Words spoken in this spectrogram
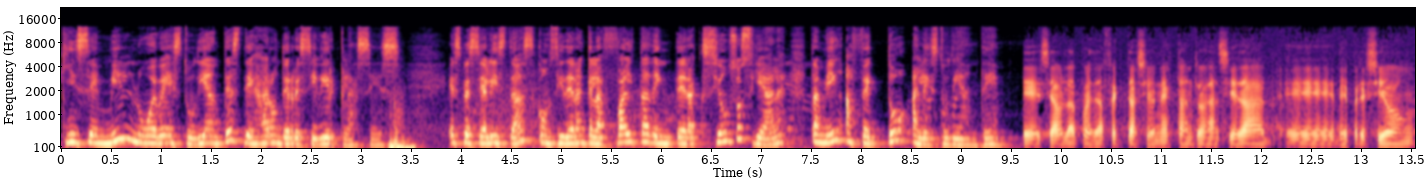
15.009 estudiantes dejaron de recibir clases. Especialistas consideran que la falta de interacción social también afectó al estudiante. Eh, se habla pues de afectaciones tanto en ansiedad, eh, depresión,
